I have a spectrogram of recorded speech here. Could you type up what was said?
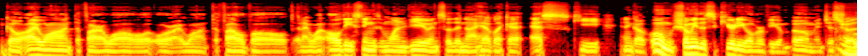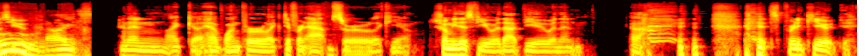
and go, I want the firewall, or I want the file vault, and I want all these things in one view. And so then I have like a S key and go, boom, show me the security overview, and boom, it just shows Ooh, you. Nice. And then like I have one for like different apps, or like you know, show me this view or that view, and then uh, it's pretty cute.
